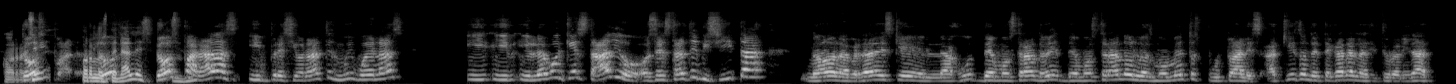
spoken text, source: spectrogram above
Correcto. por los penales. Dos paradas impresionantes, muy buenas. Y, y, luego, ¿en qué estadio? O sea, ¿estás de visita? No, la verdad es que la HUD demostrando, ¿eh? demostrando en los momentos puntuales. Aquí es donde te gana la titularidad.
